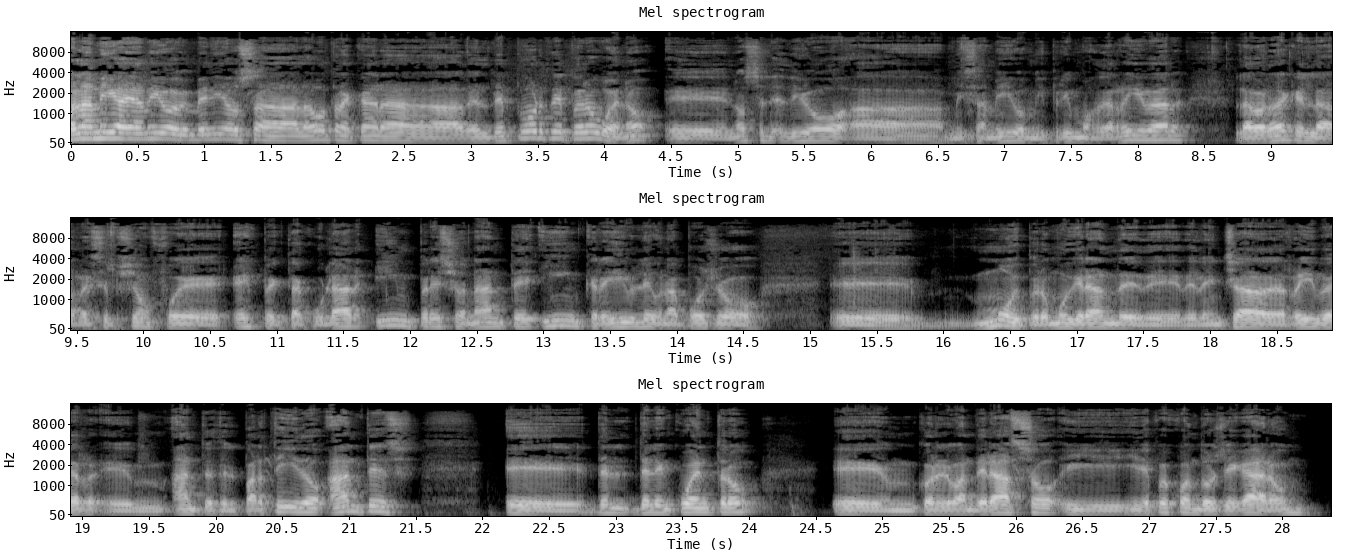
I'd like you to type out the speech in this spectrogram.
Hola amigas y amigos, bienvenidos a la otra cara del deporte, pero bueno, eh, no se le dio a mis amigos, mis primos de River. La verdad que la recepción fue espectacular, impresionante, increíble, un apoyo eh, muy, pero muy grande de, la hinchada de River em, antes del partido, antes eh, del, encuentro con el banderazo y después cuando llegaron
